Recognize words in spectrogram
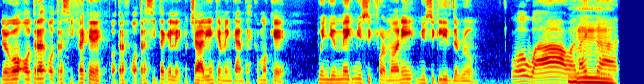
luego otra, otra cifra que, otra, otra cita que le escuché a alguien que me encanta es como que, when you make music for money, music leaves the room. Oh, wow, I like mm. that.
